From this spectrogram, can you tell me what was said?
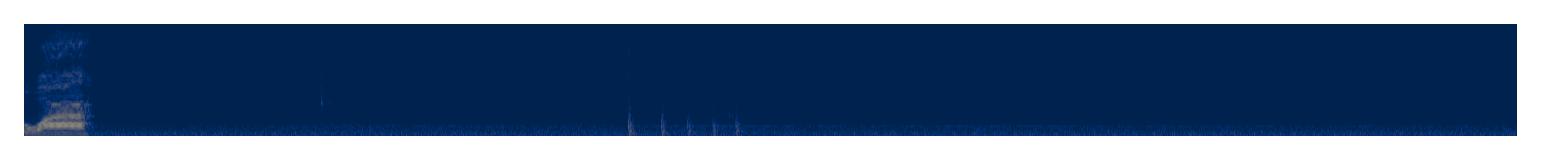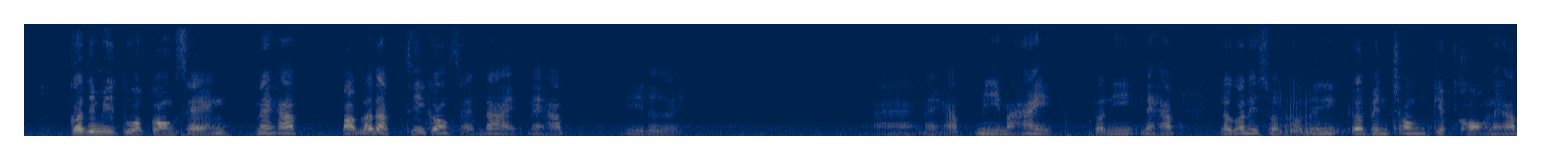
ตัว ก็จะมีตัวกองแสงนะครับ ปรับระดับที่กองแสงได้นะครับ นี่เลยนะครับมีมาให้ตัวนี้นะครับ แล้วก็ในส่วนของตัวนี้ก็เป็นช่องเก็บของนะครับ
